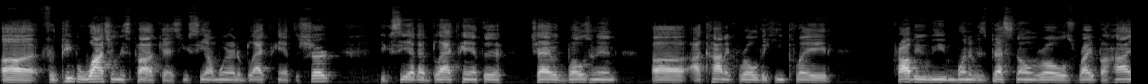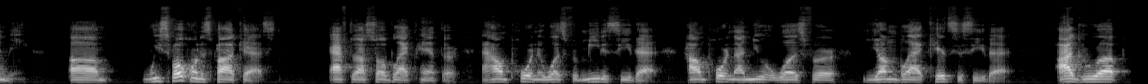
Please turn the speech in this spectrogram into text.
Uh, for people watching this podcast, you see I'm wearing a Black Panther shirt. You can see I got Black Panther, Chadwick Boseman, uh, iconic role that he played. Probably one of his best known roles right behind me. Um, we spoke on this podcast after I saw Black Panther and how important it was for me to see that, how important I knew it was for young black kids to see that. I grew up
